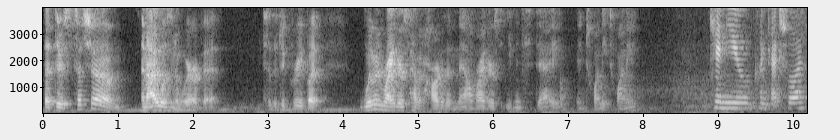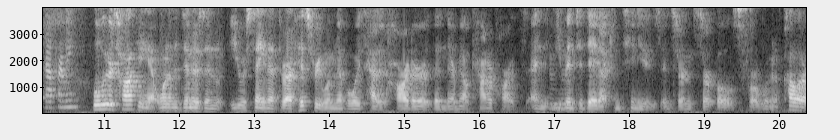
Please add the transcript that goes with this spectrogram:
that there's such a, and I wasn't aware of it to the degree, but women writers have it harder than male writers even today in 2020. Can you contextualize that for me? Well, we were talking at one of the dinners, and you were saying that throughout history, women have always had it harder than their male counterparts, and Mhm. even today, that continues in certain circles for women of color.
